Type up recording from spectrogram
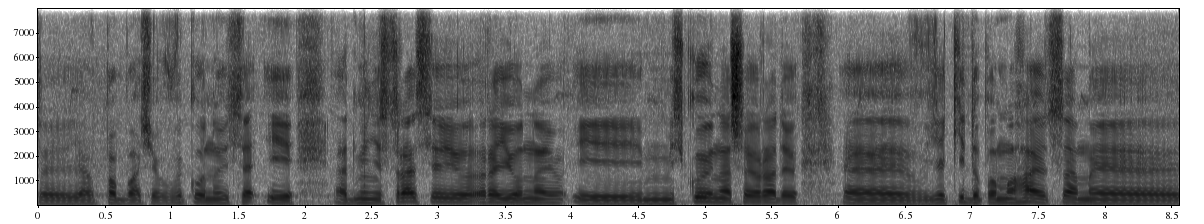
це я побачив, виконується і адміністрацією районною, і міською нашою радою, е, які допомагають саме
